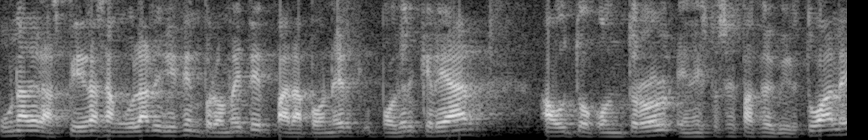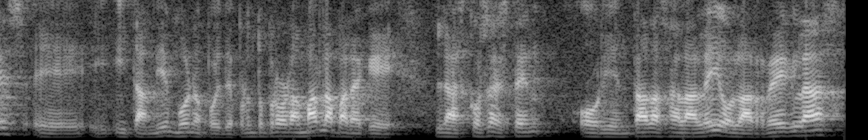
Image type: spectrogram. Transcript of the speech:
una de las piedras angulares, dicen, promete para poner, poder crear autocontrol en estos espacios virtuales eh, y, también, bueno, pues de pronto programarla para que las cosas estén orientadas a la ley o las reglas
